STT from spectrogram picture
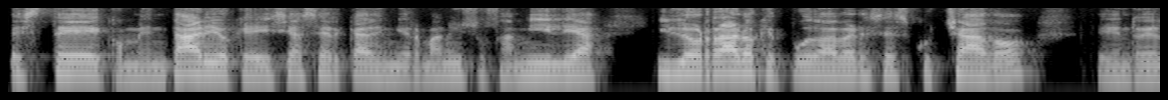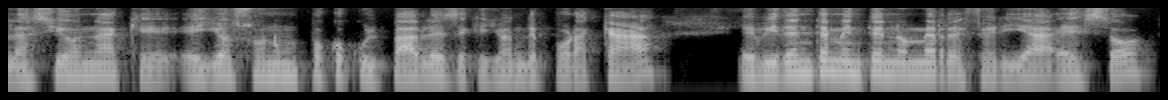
este comentario que hice acerca de mi hermano y su familia y lo raro que pudo haberse escuchado en relación a que ellos son un poco culpables de que yo ande por acá Evidentemente no me refería a eso,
